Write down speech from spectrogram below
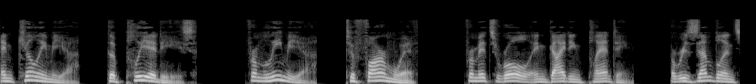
and Kilimia, the Pleiades, from Limia, to farm with, from its role in guiding planting. A resemblance,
